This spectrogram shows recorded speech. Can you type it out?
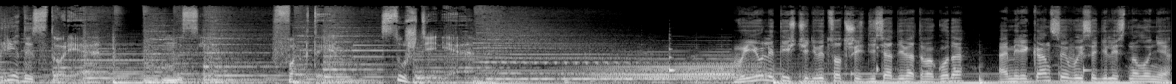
Предыстория. Мысли. Факты. Суждения. В июле 1969 года американцы высадились на Луне.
